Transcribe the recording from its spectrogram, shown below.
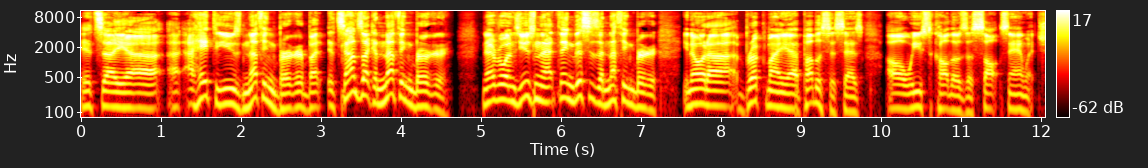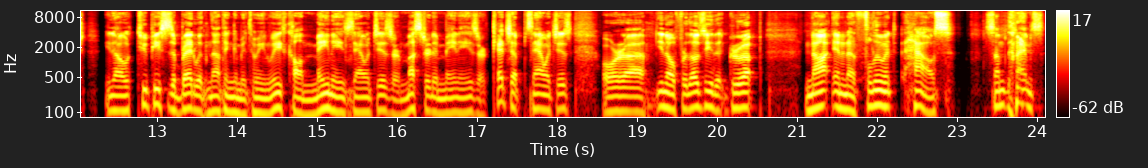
It's a uh, I hate to use nothing burger, but it sounds like a nothing burger. Now everyone's using that thing. This is a nothing burger. You know what? Uh, Brooke, my uh, publicist, says. Oh, we used to call those a salt sandwich. You know, two pieces of bread with nothing in between. We call them mayonnaise sandwiches, or mustard and mayonnaise, or ketchup sandwiches, or uh, you know, for those of you that grew up not in an affluent house, sometimes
